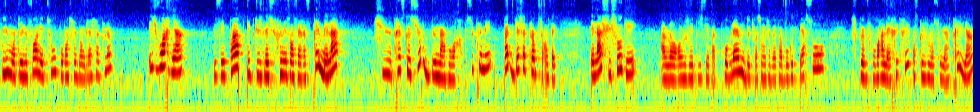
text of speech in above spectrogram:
fouille mon téléphone et tout pour entrer dans Gacha Club. Et je vois rien. Je sais pas, peut-être que je l'ai supprimé sans faire esprit, mais là, je suis presque sûre de n'avoir supprimé pas de Gacha Club en fait. Et là, je suis choquée. Alors, je dis, c'est pas de problème. De toute façon, j'avais pas beaucoup de persos je peux pouvoir les réécrire parce que je m'en souviens très bien.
